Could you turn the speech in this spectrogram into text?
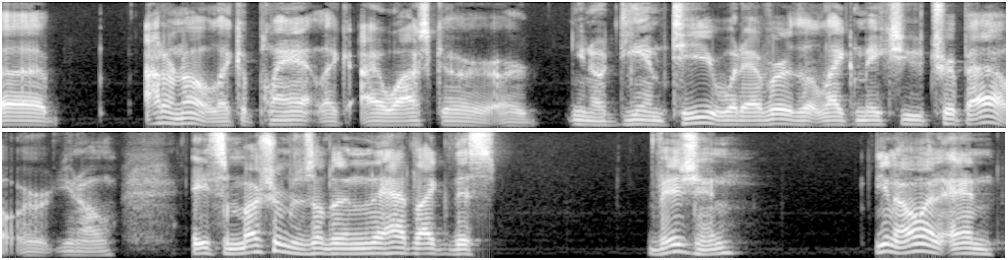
a I don't know, like a plant like ayahuasca or, or you know DMT or whatever that like makes you trip out, or you know, ate some mushrooms or something, and they had like this vision, you know, and and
